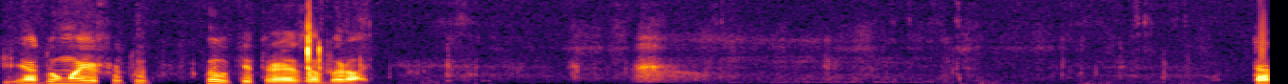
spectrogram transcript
Я думаю, що тут пилки треба забирати. Та,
